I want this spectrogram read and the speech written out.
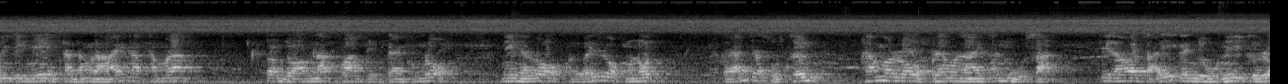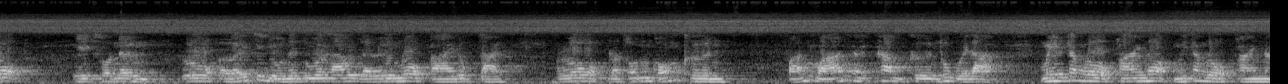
วิธีนี้ท่านทั้งหลายนักธรรมะต้องยอมรับความเปลี่ยนแปลงของโลก นี่ในโลกเอ๋ยโลกมนุษย์แสนจะสุดซึ้งคำว่าโลกแปลว่าอะไรอันหมู่สัตว์ ที่เราอาศัยกันอยู่นี่คือโลก อีกส่วนหนึ่งโลกเอ๋ยที่อยู่ในตัวเราอย่าลืมโลกกายโลกใจ โลกระทมของคืน ฝันหวานในค่ำคืนทุกเวลา มีทั้งโลกภายนอกมีทั้งโลกภายใน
